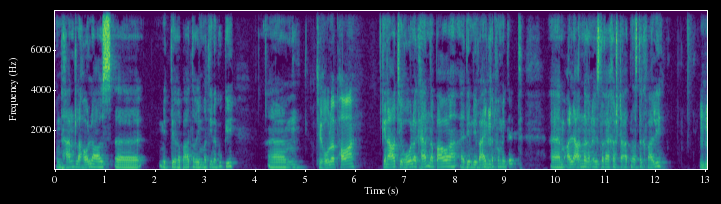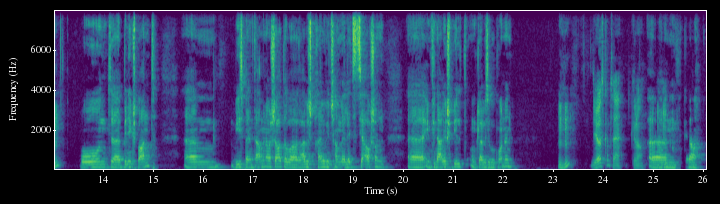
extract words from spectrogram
Und Handler Hollaus äh, mit ihrer Partnerin Martina Gucki. Ähm, Tiroler Power. Genau, Tiroler Kärntner Power, äh, die haben die Wildcard mhm. von mir gekriegt. Ähm, alle anderen Österreicher starten aus der Quali. Mhm. Und äh, bin ich gespannt, ähm, wie es bei den Damen ausschaut. Aber Rabic Trailovic haben wir letztes Jahr auch schon äh, im Finale gespielt und glaube ich sogar gewonnen. Mhm. Ja, das kann sein, genau. Ähm, mhm. Genau.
